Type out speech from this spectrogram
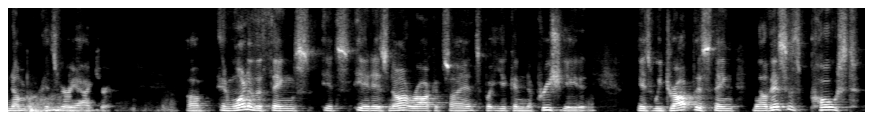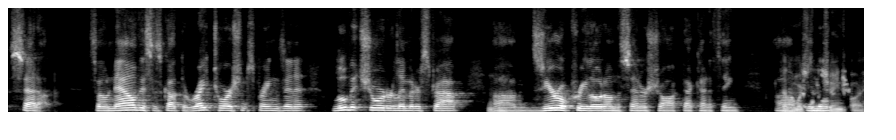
number. It's very accurate. Um, and one of the things it's it is not rocket science, but you can appreciate it. Is we drop this thing now. This is post setup, so now this has got the right torsion springs in it, a little bit shorter limiter strap, Mhm. um, zero preload on the center shock, that kind of thing. and how Um, much did it change by?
